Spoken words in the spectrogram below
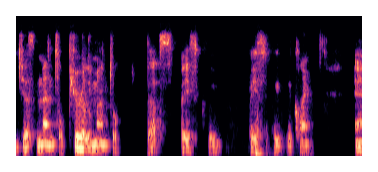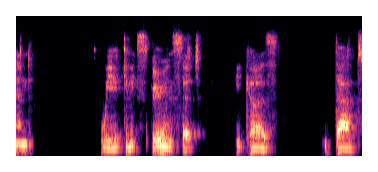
just mental purely mental. That's basically basically the claim. And we can experience it because that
